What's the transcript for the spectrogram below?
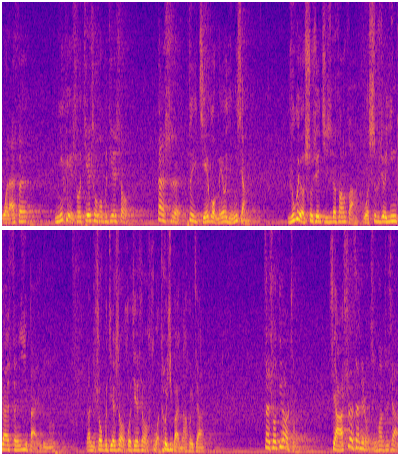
我来分，你可以说接受或不接受，但是对结果没有影响。如果有数学极值的方法，我是不是就应该分一百零？然后你说不接受或接受，我都一百拿回家。再说第二种，假设在那种情况之下，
